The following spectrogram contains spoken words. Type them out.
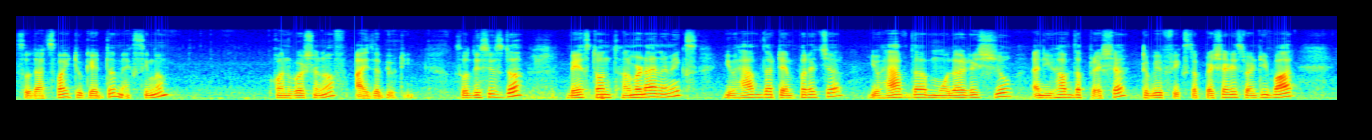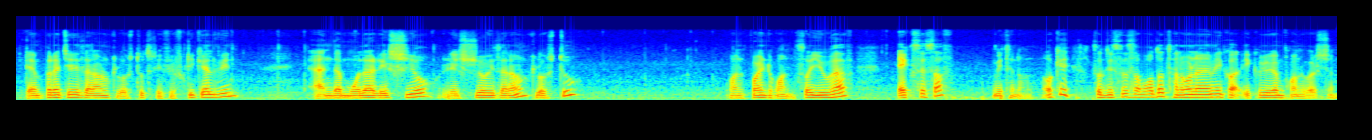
So, that is why to get the maximum conversion of isobutene. So, this is the based on thermodynamics you have the temperature, you have the molar ratio and you have the pressure to be fixed. The pressure is 20 bar, temperature is around close to 350 Kelvin and the molar ratio, ratio is around close to 1.1. So, you have excess of methanol. Okay. So, this is about the thermodynamic or equilibrium conversion.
